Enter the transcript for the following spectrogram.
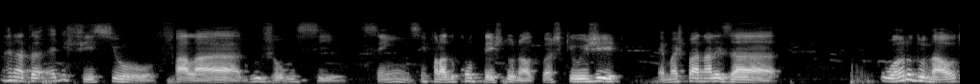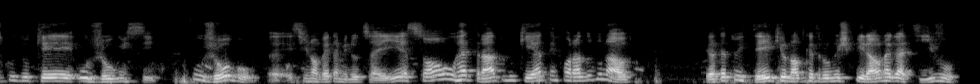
Renata, é difícil falar do jogo em si, sem, sem falar do contexto do Náutico. Eu acho que hoje é mais para analisar o ano do Náutico do que o jogo em si. O jogo, é, esses 90 minutos aí, é só o retrato do que é a temporada do Náutico. Eu até tuitei que o Náutico entrou no espiral negativo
